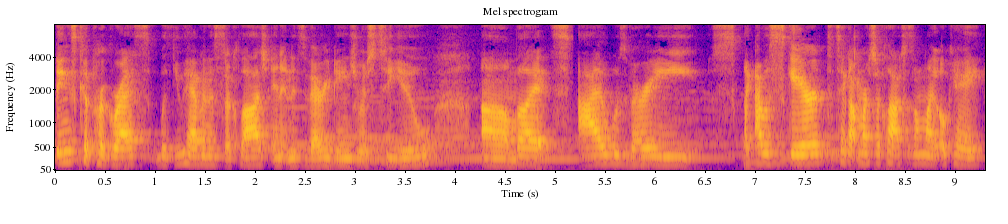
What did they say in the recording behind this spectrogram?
things could progress with you having a cerclage and, and it's very dangerous to you. Um, but I was very like I was scared to take out my cerclage because I'm like, okay,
